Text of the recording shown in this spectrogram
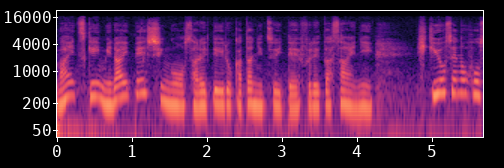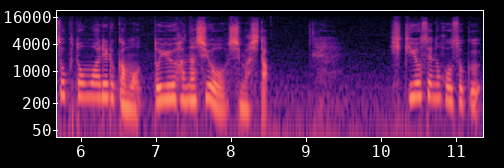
毎月未来ペーシングをされている方について触れた際に引き寄せの法則と思われるかもという話をしました。引き寄せの法則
